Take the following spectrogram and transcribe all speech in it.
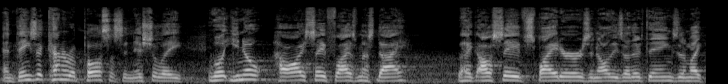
And things that kind of repulsed us initially. Well, you know how I say flies must die? Like I'll save spiders and all these other things, and I'm like,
